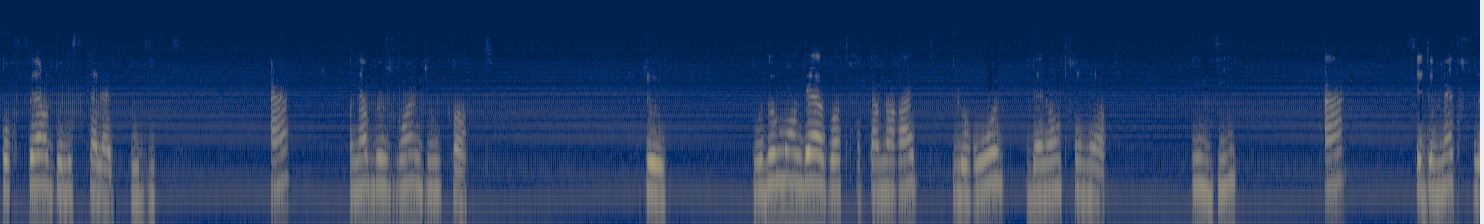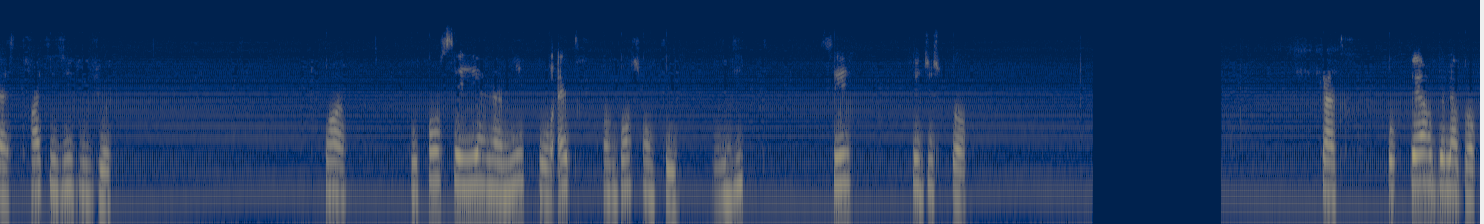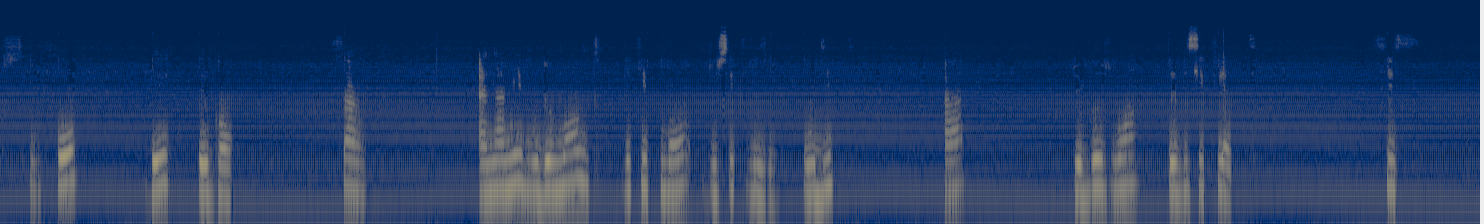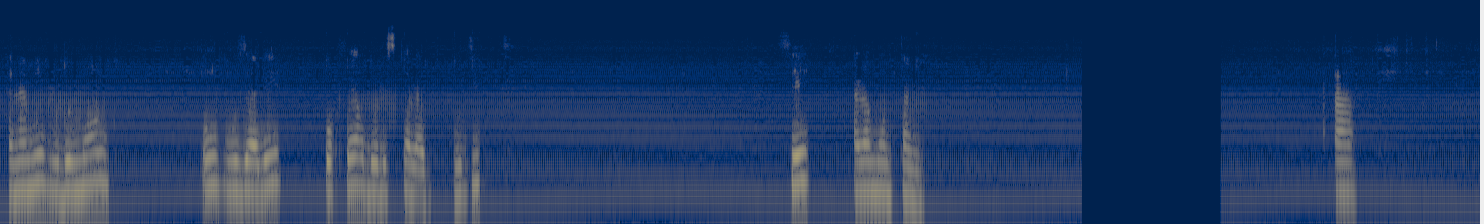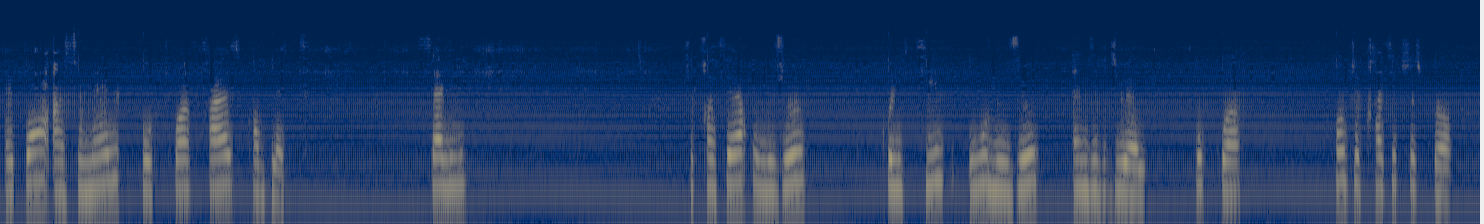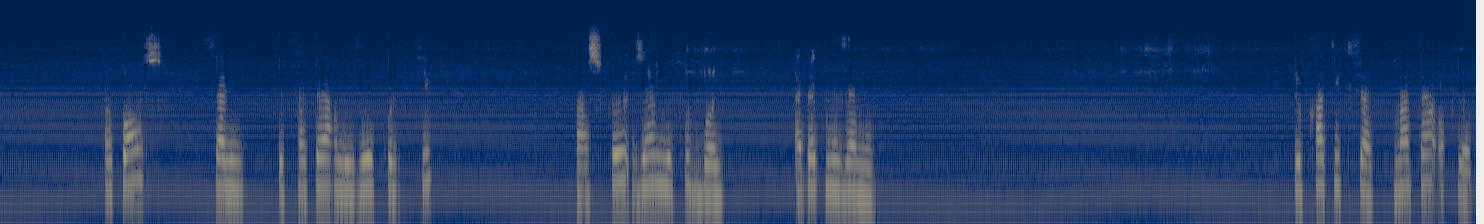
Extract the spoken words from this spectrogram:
pour faire de l'escalade. Vous dites A. On a besoin d'une corde. 2. Vous demandez à votre camarade le rôle d'un entraîneur. Il dit A. C'est de mettre la stratégie du jeu. 3. Vous conseillez un ami pour être en bonne santé. Vous dites C. Fais du sport. 4. Pour faire de la boxe, il faut des, des gants. 5. Un ami vous demande l'équipement du cyclisme. Vous dites A. J'ai besoin de bicyclette. 6. Un ami vous demande où vous allez pour faire de l'escalade. Vous dites C. À la montagne. 1. Réponds un semelle pour trois phrases complètes. Salut. Tu préfères le jeu collectif ou le jeu individuel Pourquoi? Quand tu pratiques ce sport Réponse Salut, je préfère le jeu collectif parce que j'aime le football avec mes amis. Je pratique chaque matin au club.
